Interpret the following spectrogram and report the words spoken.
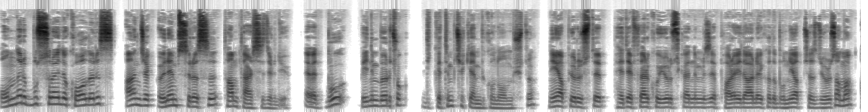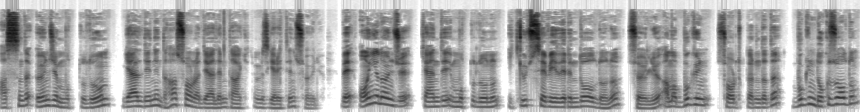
Onları bu sırayla kovalarız ancak önem sırası tam tersidir diyor. Evet bu benim böyle çok dikkatimi çeken bir konu olmuştu. Ne yapıyoruz işte hedefler koyuyoruz kendimize parayla alakalı bunu yapacağız diyoruz ama aslında önce mutluluğun geldiğini daha sonra diğerlerini takip etmemiz gerektiğini söylüyor. Ve 10 yıl önce kendi mutluluğunun 2-3 seviyelerinde olduğunu söylüyor. Ama bugün sorduklarında da bugün 9 oldum.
